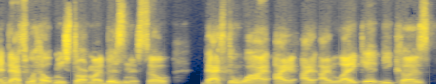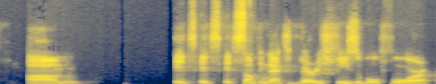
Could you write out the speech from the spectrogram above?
and that's what helped me start my business. So that's the why i i, I like it because um it's it's it's something that's very feasible for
